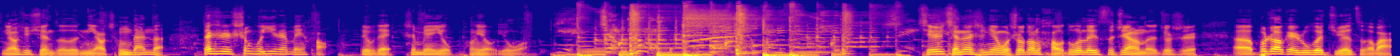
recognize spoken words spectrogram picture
你要去选择的，你要承担的。但是生活依然美好，对不对？身边有朋友，有我。其实前段时间我收到了好多类似这样的，就是，呃，不知道该如何抉择吧。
